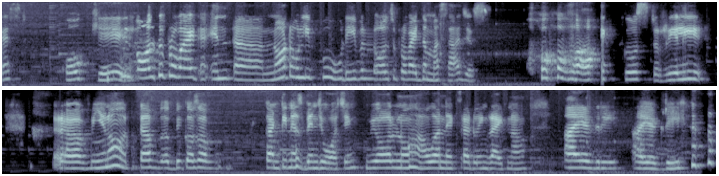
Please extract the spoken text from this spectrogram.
rest okay he will also provide in uh, not only food he will also provide the massages oh wow it goes really uh, you know tough because of continuous binge watching we all know how our necks are doing right now I agree. I agree.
